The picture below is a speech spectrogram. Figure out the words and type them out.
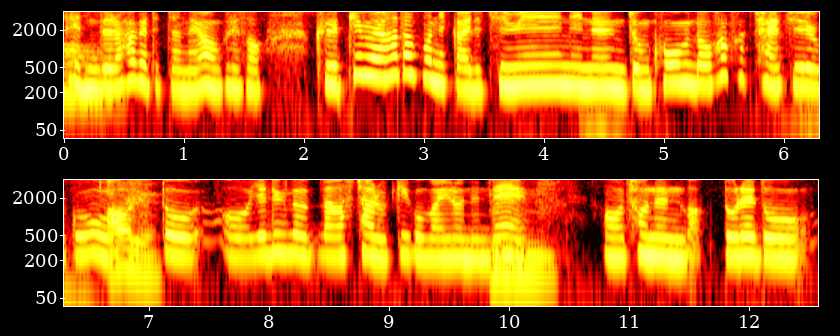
밴드를 하게 됐잖아요. 그래서 그 팀을 하다 보니까 이제 지민이는 좀 고음도 확확 잘 지르고 아 예. 또 어, 예능도 나가서 잘 웃기고 막 이러는데 음, 어, 저는 막 노래도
